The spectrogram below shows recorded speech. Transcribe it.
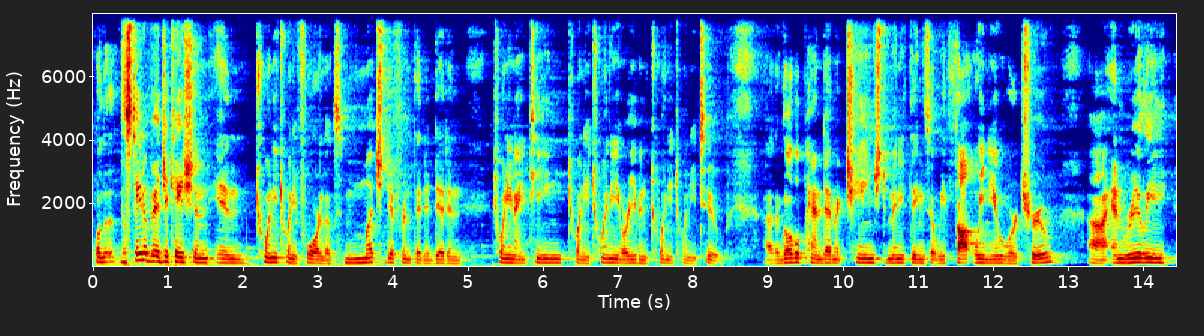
Well, the, the, state of education in 2024 looks much different than it did in 2019, 2020, or even 2022. Uh, the global pandemic changed many things that we thought we knew were true uh, and really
